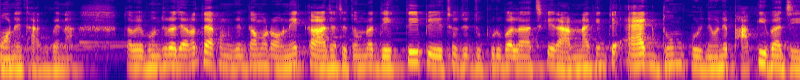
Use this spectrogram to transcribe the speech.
মনে থাকবে না। তবে বন্ধুরা জানো তো, এখন কিন্তু আমার অনেক কাজ আছে। তোমরা দেখতেই পেয়েছ যে দুপুরবেলা আজকে রান্না কিন্তু একদম করিনি মানে ফাঁকিবাজি।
